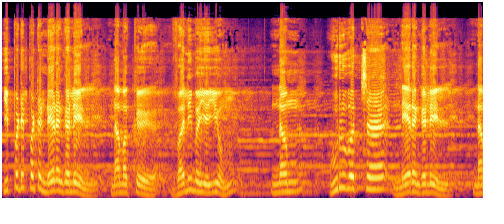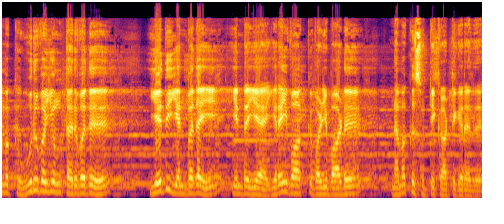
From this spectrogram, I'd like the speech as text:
இப்படிப்பட்ட நேரங்களில் நமக்கு வலிமையையும் நம் உருவற்ற நேரங்களில் நமக்கு உருவையும் தருவது எது என்பதை இன்றைய இறைவாக்கு வழிபாடு நமக்கு சுட்டிக்காட்டுகிறது.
